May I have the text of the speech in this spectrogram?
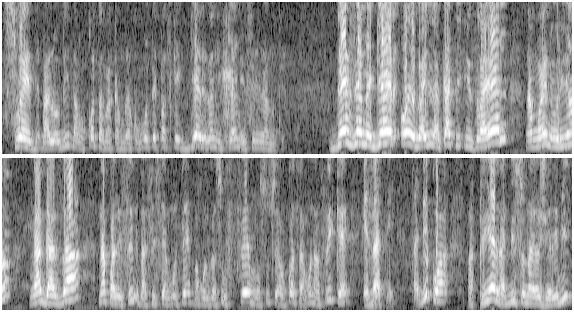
swede balobi bakokɔta makambo ya congo te parce que guerre eza na ukraine esili nano te deuxième guerre oyo ezali na kati israel na moyen orient na gaza na palestine basisi yango te bakoluka su fe mosusu ya kokotisa yango na afrike eza te sadi kua bapriere na biso na yo jérémie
